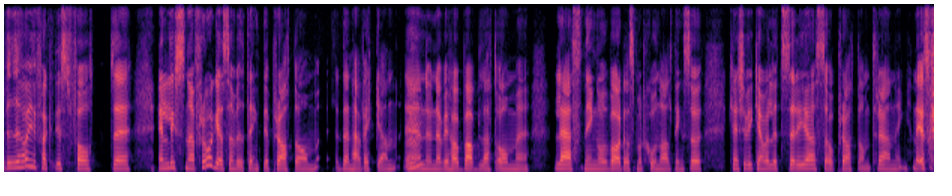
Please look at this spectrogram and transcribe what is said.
Vi har ju faktiskt fått eh, en lyssnarfråga som vi tänkte prata om den här veckan. Eh, Mm. nu när vi har babblat om eh, läsning och vardagsmotion och allting så kanske vi kan vara lite seriösa och prata om träning. Nej, jag, ska...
